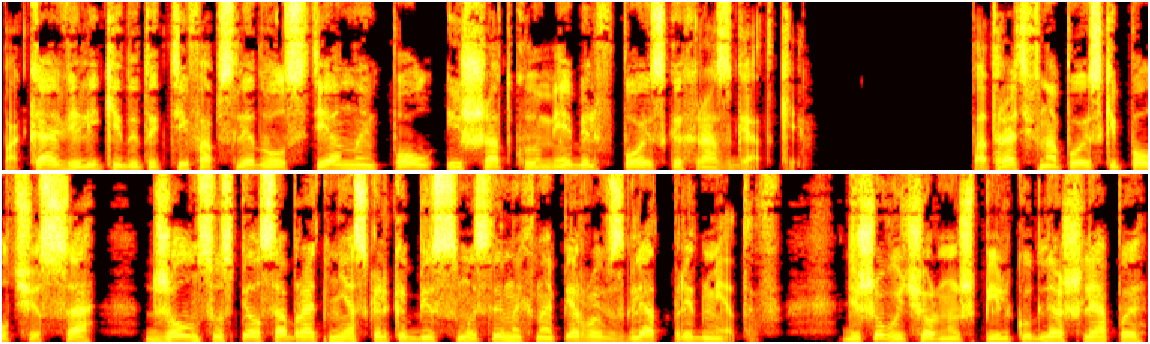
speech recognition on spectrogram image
пока великий детектив обследовал стены, пол и шаткую мебель в поисках разгадки. Потратив на поиски полчаса, Джолнс успел собрать несколько бессмысленных на первый взгляд предметов. Дешевую черную шпильку для шляпы,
